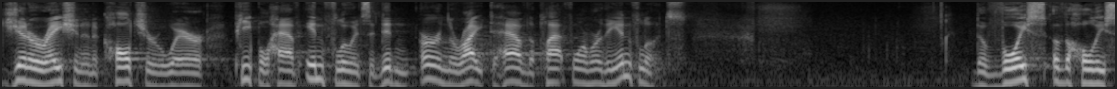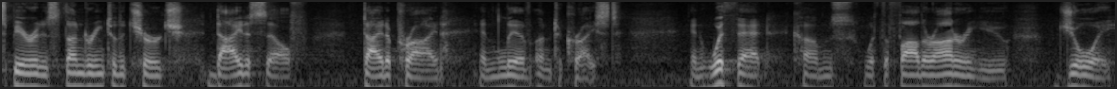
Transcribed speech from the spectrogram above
generation, in a culture where people have influence that didn't earn the right to have the platform or the influence. The voice of the Holy Spirit is thundering to the church die to self, die to pride, and live unto Christ. And with that comes, with the Father honoring you, joy.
